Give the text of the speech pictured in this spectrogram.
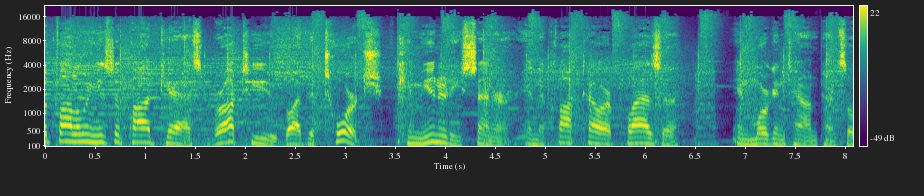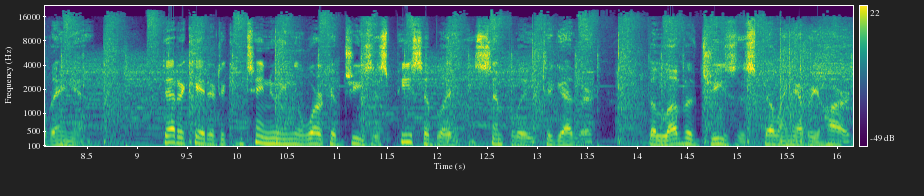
The following is a podcast brought to you by the Torch Community Center in the Clock Tower Plaza in Morgantown, Pennsylvania, dedicated to continuing the work of Jesus peaceably, simply together, the love of Jesus filling every heart.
